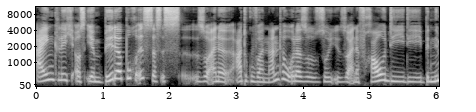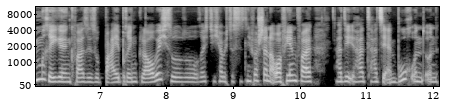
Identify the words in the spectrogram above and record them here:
eigentlich aus ihrem Bilderbuch ist. Das ist, äh, so eine Art Gouvernante oder so so so eine Frau, die die Benimmregeln quasi so beibringt, glaube ich. So so richtig habe ich das jetzt nicht verstanden, aber auf jeden Fall hat die hat hat sie ein Buch und und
